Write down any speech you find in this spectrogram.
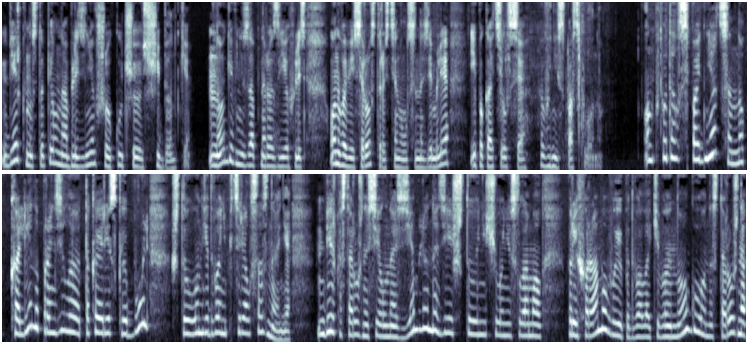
Берг наступил на обледеневшую кучу щебенки. Ноги внезапно разъехались, он во весь рост растянулся на земле и покатился вниз по склону. Он попытался подняться, но колено пронзила такая резкая боль, что он едва не потерял сознание. Берг осторожно сел на землю, надеясь, что ничего не сломал. Прихрамывая и подволакивая ногу, он осторожно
